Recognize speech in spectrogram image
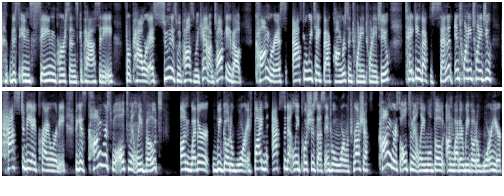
this insane person's capacity for power as soon as we possibly can. I'm talking about Congress after we take back Congress in 2022. Taking back the Senate in 2022 has to be a priority because Congress will ultimately vote on whether we go to war. If Biden accidentally pushes us into a war with Russia, Congress ultimately will vote on whether we go to war here.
